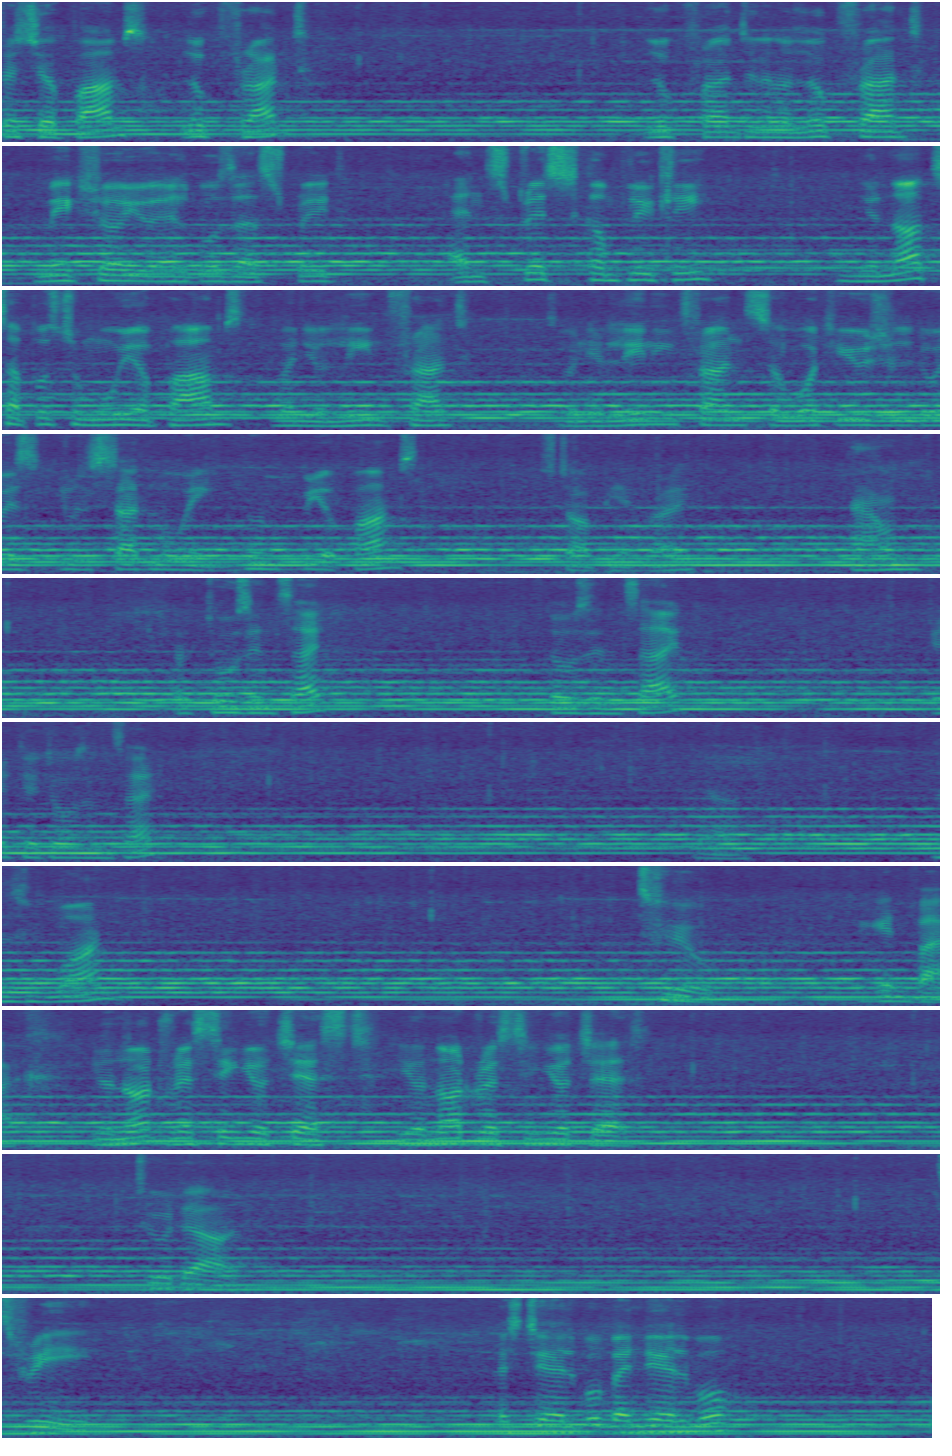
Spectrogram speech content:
Stretch your palms. Look front. Look front. You're gonna look front. Make sure your elbows are straight and stretched completely. You're not supposed to move your palms when you lean front. So when you're leaning front, so what you usually do is you'll start moving. Don't move your palms. Stop here, right? Down. The toes inside. Toes inside. Chest. You're not resting your chest. Two down. Three. Rest your elbow, bend your elbow.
